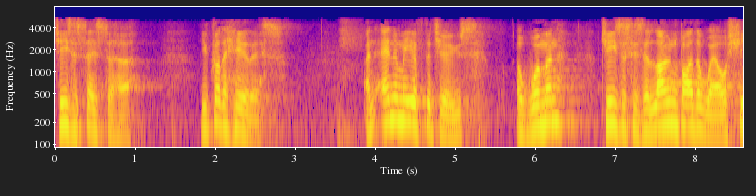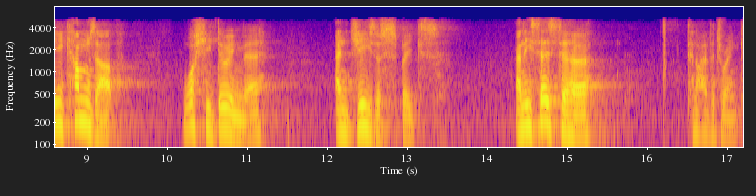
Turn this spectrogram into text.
Jesus says to her, You've got to hear this. An enemy of the Jews, A woman, Jesus is alone by the well. She comes up. What's she doing there? And Jesus speaks. And he says to her, Can I have a drink?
